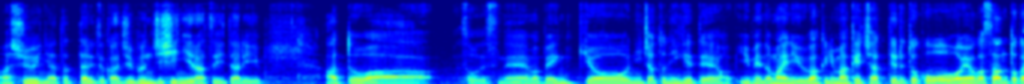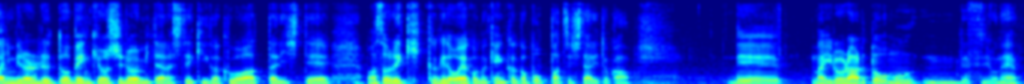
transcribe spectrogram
まあ、周囲に当たったりとか自分自身にイラついたりあとはそうですね、まあ、勉強にちょっと逃げて夢の前に誘惑に負けちゃってるとこを親御さんとかに見られると勉強しろよみたいな指摘が加わったりして、まあ、それきっかけで親子の喧嘩が勃発したりとかでまあいろいろあると思うんですよね。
